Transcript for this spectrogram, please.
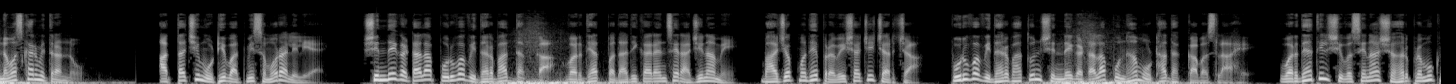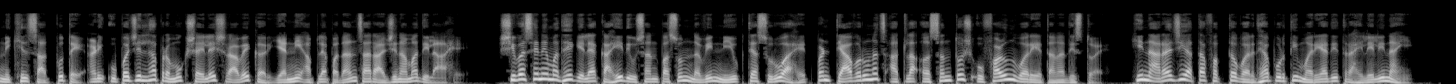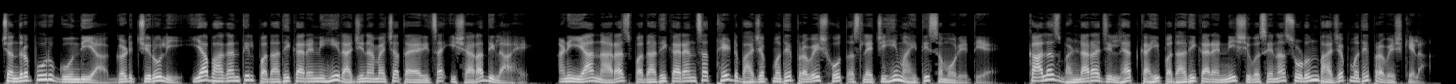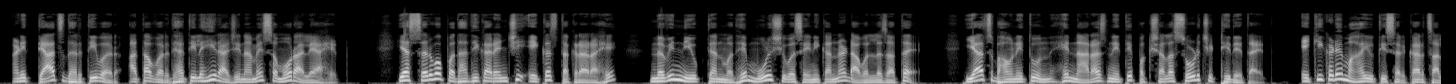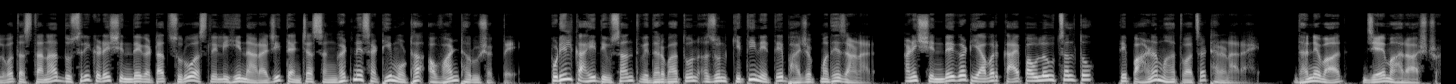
नमस्कार मित्रांनो. आत्ताची मोठी बातमी समोर आलेली आहे. शिंदे गटाला पूर्व विदर्भात धक्का वर्ध्यात पदाधिकाऱ्यांचे राजीनामे भाजपमध्ये प्रवेशाची चर्चा. पूर्व विदर्भातून शिंदे गटाला पुन्हा मोठा धक्का बसला आहे. वर्ध्यातील शिवसेना शहरप्रमुख निखिल सातपुते आणि उपजिल्हा प्रमुख शैलेश रावेकर यांनी आपल्या पदांचा राजीनामा दिला आहे. शिवसेनेमध्ये गेल्या काही दिवसांपासून नवीन नियुक्त्या सुरू आहेत पण त्यावरूनच आतला असंतोष उफाळून वर येताना दिसतोय. ही नाराजी आता फक्त वर्ध्यापुरती मर्यादित राहिलेली नाही चंद्रपूर गोंदिया गडचिरोली या भागांतील पदाधिकाऱ्यांनीही राजीनाम्याच्या तयारीचा इशारा दिला आहे आणि या नाराज पदाधिकाऱ्यांचा थेट भाजपमध्ये प्रवेश होत असल्याचीही माहिती समोर येतेय. कालच भंडारा जिल्ह्यात काही पदाधिकाऱ्यांनी शिवसेना सोडून भाजपमध्ये प्रवेश केला आणि त्याच धर्तीवर आता वर्ध्यातीलही राजीनामे समोर आले आहेत. या सर्व पदाधिकाऱ्यांची एकच तक्रार आहे नवीन नियुक्त्यांमध्ये मूळ शिवसैनिकांना डावललं जातंय. याच भावनेतून हे नाराज नेते पक्षाला सोडचिठ्ठी देत आहेत एकीकडे महायुती सरकार चालवत असताना दुसरीकडे शिंदे गटात सुरू असलेली ही नाराजी त्यांच्या संघटनेसाठी मोठं आव्हान ठरू शकते. पुढील काही दिवसांत विदर्भातून अजून किती नेते भाजपमध्ये जाणार आणि शिंदे गट यावर काय पावलं उचलतो ते पाहणं महत्वाचं ठरणार आहे. धन्यवाद जय महाराष्ट्र.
